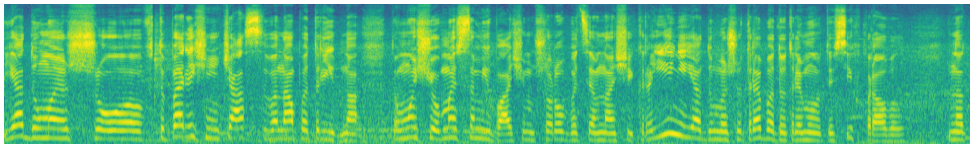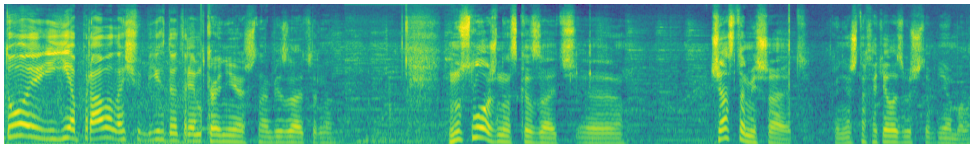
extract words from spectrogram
Я думаю, що в теперішній час вона потрібна, тому що ми самі бачимо, що робиться в нашій країні. Я думаю, що треба дотримувати всіх правил. На то і є правила, щоб їх дотримувати. Конечно, обязательно. Ну, сложно сказать. Э, Часто мешает. Конечно, хотелось бы, чтобы не было.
